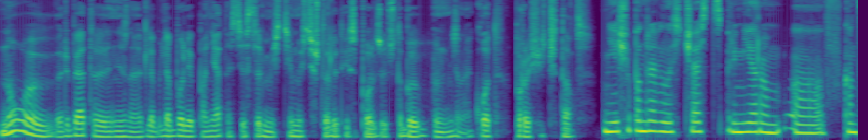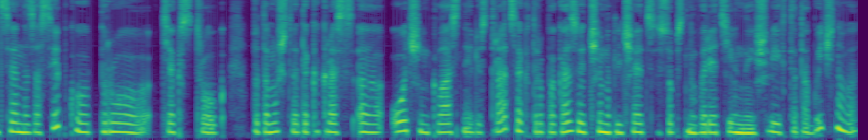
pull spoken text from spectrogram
Ну, ребята, не знаю, для, для более понятности, совместимости, что ли, это используют, чтобы, не знаю, код проще читался. Мне еще понравилась часть с примером э, в конце на засыпку про текст stroke, потому что это как раз э, очень классная иллюстрация, которая показывает, чем отличается, собственно, вариативный шрифт от обычного.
